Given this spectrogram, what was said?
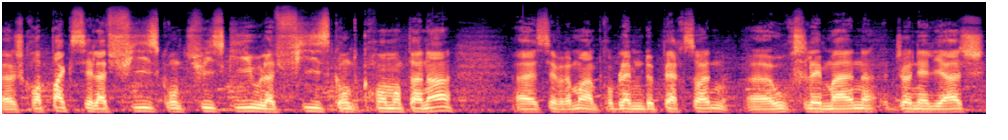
Euh, je ne crois pas que c'est la FIS contre Swisski ou la FIS contre Grand Montana. Euh, c'est vraiment un problème de personne. Euh, Urs Lehmann, John Eliash,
